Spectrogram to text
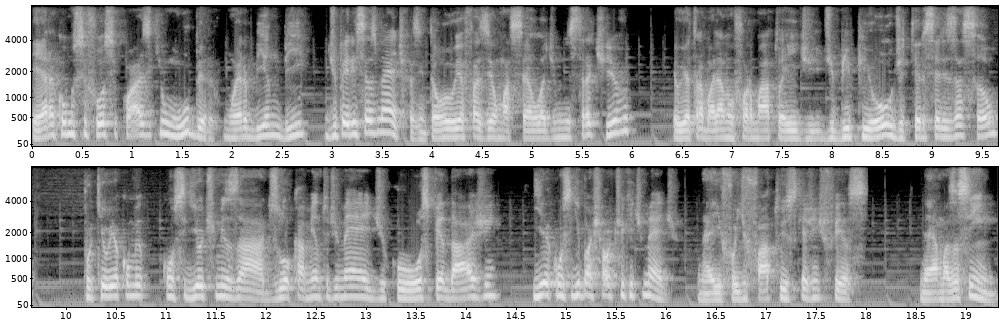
era como se fosse quase que um Uber, um Airbnb de perícias médicas. Então eu ia fazer uma célula administrativa eu ia trabalhar no formato aí de, de BPO, de terceirização, porque eu ia conseguir otimizar deslocamento de médico, hospedagem, ia conseguir baixar o ticket médio, né? E foi de fato isso que a gente fez, né? Mas assim,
